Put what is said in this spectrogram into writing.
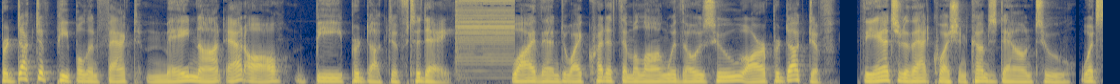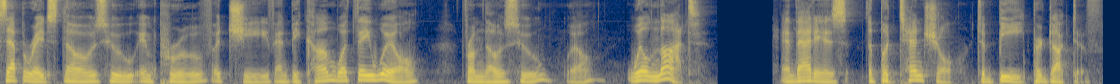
productive people, in fact, may not at all be productive today. Why then do I credit them along with those who are productive? The answer to that question comes down to what separates those who improve, achieve, and become what they will from those who, well, will not. And that is the potential to be productive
